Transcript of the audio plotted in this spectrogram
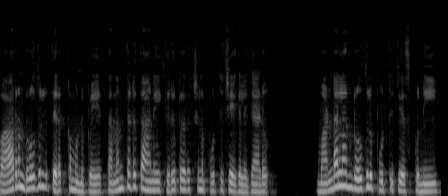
వారం రోజులు తిరక్కమునిపే తనంతట తానే గిరి ప్రదక్షిణ పూర్తి చేయగలిగాడు. మండలం రోజులు పూర్తి చేసుకుని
